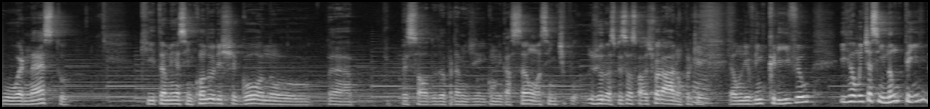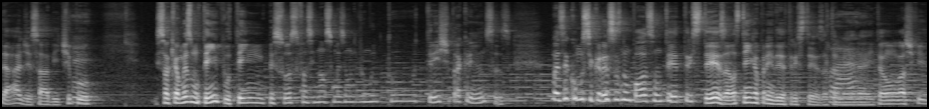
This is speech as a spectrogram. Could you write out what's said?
o, o Ernesto, que também, assim, quando ele chegou no... ah, pessoal do departamento de comunicação, assim, tipo, juro, as pessoas quase choraram, porque é, um livro incrível e realmente, assim, não tem idade, sabe? Tipo, só que ao mesmo tempo tem pessoas que falam assim, nossa, mas é um livro muito triste para crianças. Mas é como se crianças não possam ter tristeza, elas têm que aprender tristeza Claro. também, né? Então eu acho que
